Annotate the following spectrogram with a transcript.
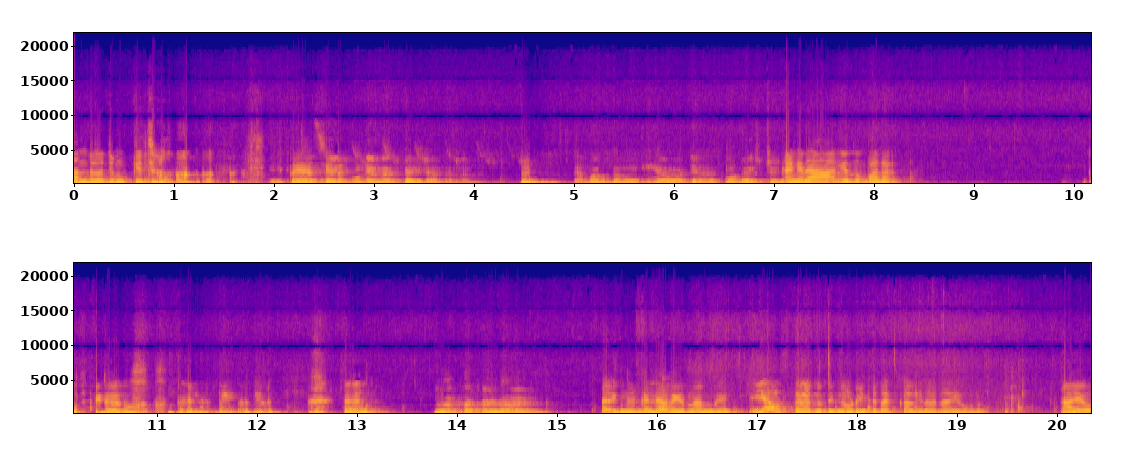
രണ്ട് കജ്ജ് മുക്കിയച്ചോ. അങ്ങനെ ആകെയൊന്നും ചെയ്ത്. തുപ്പിടണോ നിങ്ങൾക്കല്ലേ അറിയുന്നന്ന് ഈ അവസ്ഥ കണ്ടിട്ട് എന്നോട് ചോദിച്ച തക്കാളി ഇടാനായോ ആയോ?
